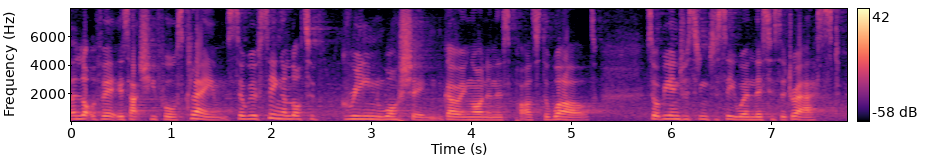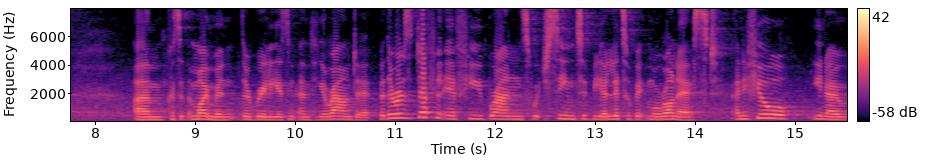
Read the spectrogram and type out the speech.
a, lot of it is actually false claims. So we're seeing a lot of greenwashing going on in this part of the world. So it'll be interesting to see when this is addressed because um, at the moment there really isn't anything around it. But there is definitely a few brands which seem to be a little bit more honest. And if you're, you know,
